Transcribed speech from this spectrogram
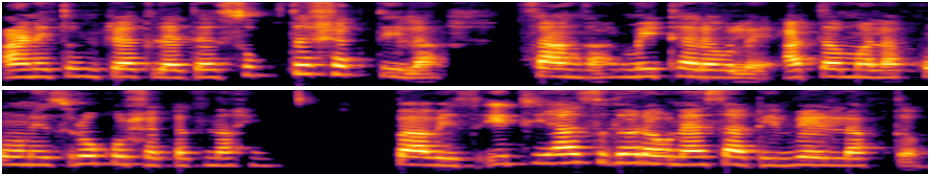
आणि तुमच्यातल्या त्या सुप्त शक्तीला सांगा मी ठरवलंय आता मला कोणीच रोखू शकत नाही. बावीस इतिहास घडवण्यासाठी वेळ लागतं.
